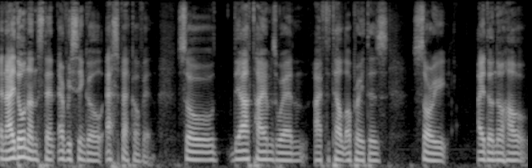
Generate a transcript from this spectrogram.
and I don't understand every single aspect of it. So there are times when I have to tell operators, "Sorry, I don't know how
